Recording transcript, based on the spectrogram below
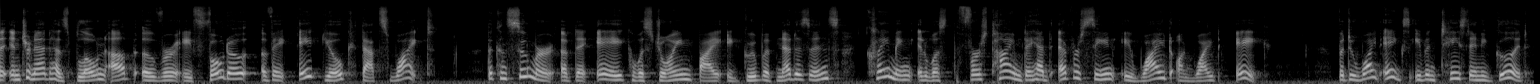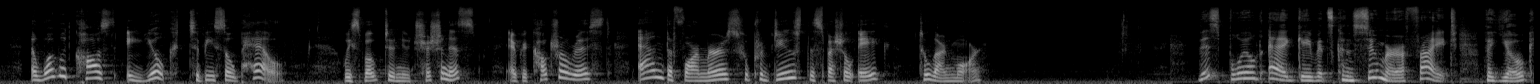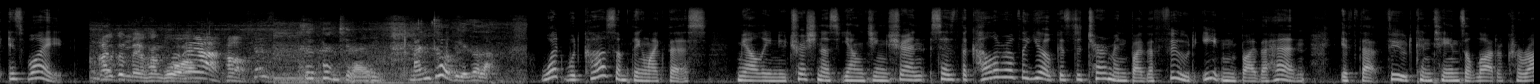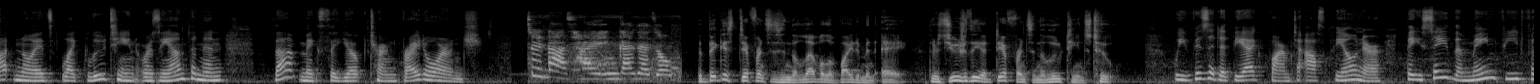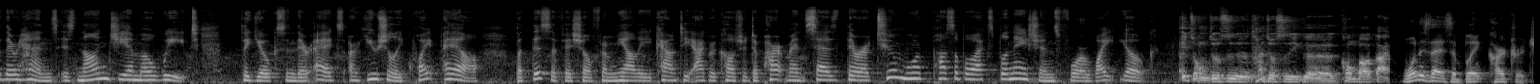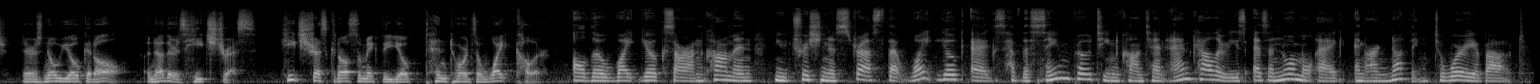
The internet has blown up over a photo of a egg yolk that's white. The consumer of the egg was joined by a group of netizens claiming it was the first time they had ever seen a white on white egg. But do white eggs even taste any good? And what would cause a yolk to be so pale? We spoke to nutritionists, agriculturalists, and the farmers who produced the special egg to learn more. This boiled egg gave its consumer a fright. The yolk is white. What would cause something like this? Miaoli nutritionist Yang Ching-hsuan says the color of the yolk is determined by the food eaten by the hen. If that food contains a lot of carotenoids like lutein or zeaxanthin, that makes the yolk turn bright orange. The biggest difference is in the level of vitamin A. There's usually a difference in the luteins too. We visited the egg farm to ask the owner. They say the main feed for their hens is non-GMO wheat. The yolks in their eggs are usually quite pale, but this official from Miaoli County Agriculture Department says there are two more possible explanations for a white yolk. One is that it's a blank cartridge. There is no yolk at all. Another is heat stress. Heat stress can also make the yolk tend towards a white color. Although white yolks are uncommon, nutritionists stress that white yolk eggs have the same protein content and calories as a normal egg and are nothing to worry about.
